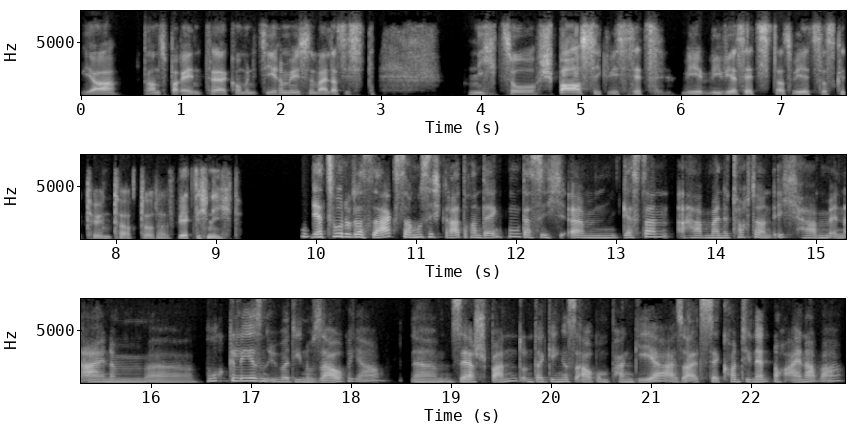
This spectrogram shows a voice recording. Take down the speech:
ja, transparent äh, kommunizieren müssen, weil das ist nicht so spaßig, wie es jetzt, wie, wie wir es jetzt, also wie jetzt das getönt hat, oder? Wirklich nicht. Jetzt, wo du das sagst, da muss ich gerade dran denken, dass ich ähm, gestern haben meine Tochter und ich haben in einem äh, Buch gelesen über Dinosaurier. Ähm, sehr spannend. Und da ging es auch um Pangea, also als der Kontinent noch einer war.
